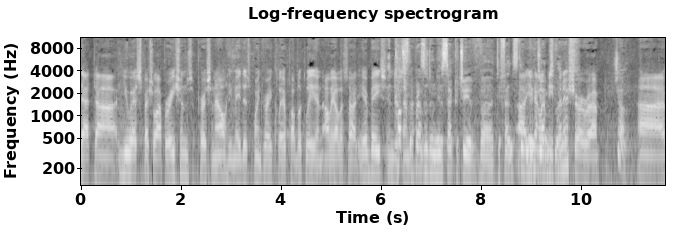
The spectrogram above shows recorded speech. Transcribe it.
that uh, U.S. Special Operations personnel, he made this point very clear publicly in Ain al Asad Air Base in it December. Cost the President his Secretary of uh, Defense. Uh, going to let me finish? or Sure. Uh,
